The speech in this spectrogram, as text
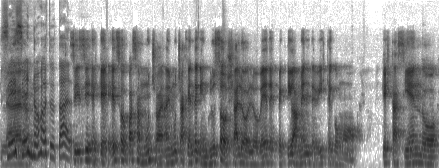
Sí, sí, no, total. Sí, sí, es que eso pasa mucho, hay mucha gente que incluso ya lo, lo ve despectivamente, ¿viste? Como qué está haciendo.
